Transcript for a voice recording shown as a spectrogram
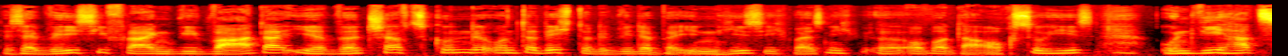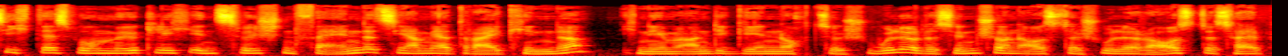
Deshalb will ich Sie fragen, wie war da Ihr Wirtschaftskundeunterricht oder wie der bei Ihnen hieß? Ich weiß nicht, äh, ob er da auch so hieß. Und wie hat sich das womöglich inzwischen verändert? Sie haben ja drei Kinder. Ich nehme an, die gehen noch zur Schule oder sind schon aus der Schule raus. Deshalb,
